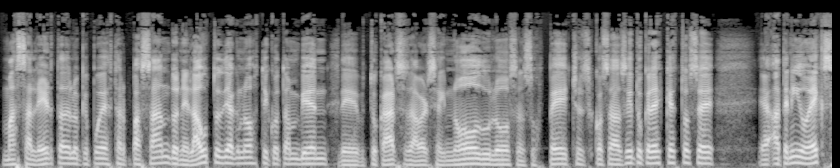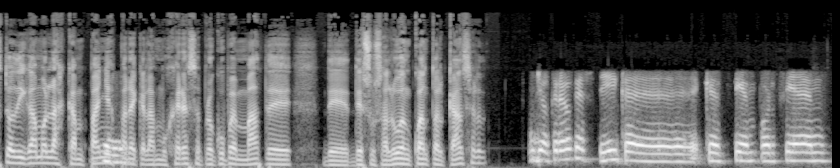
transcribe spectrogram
más alerta de lo que puede estar pasando, en el autodiagnóstico también, de tocarse, a ver si hay nódulos en sus pechos y cosas así? ¿Tú crees que esto se eh, ha tenido éxito, digamos, las campañas para que las mujeres se preocupen más de, de su salud en cuanto al cáncer? Yo creo que sí, que, que 100%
